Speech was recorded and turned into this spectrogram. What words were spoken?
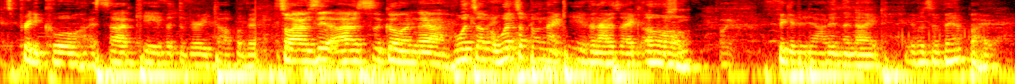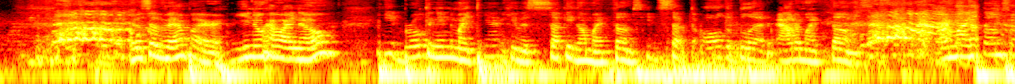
It's pretty cool. I saw a cave at the very top of it. So I was I was going, uh, what's up? What's up on that cave? And I was like, oh, figured it out in the night. It was a vampire. it was a vampire. You know how I know? He'd broken into my tent. He was sucking on my thumbs. He'd sucked all the blood out of my thumbs. And my thumbs were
